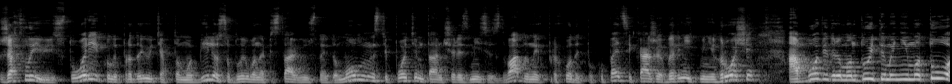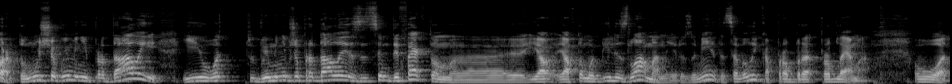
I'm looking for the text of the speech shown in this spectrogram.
Жахливі історії, коли продають автомобіль, особливо на підставі усної домовленості. Потім там через місяць-два до них приходить покупець і каже: Верніть мені гроші або відремонтуйте мені мотор, тому що ви мені продали, і от ви мені вже продали з цим дефектом. е, І автомобіль зламаний. Розумієте? Це велика проблема. От.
